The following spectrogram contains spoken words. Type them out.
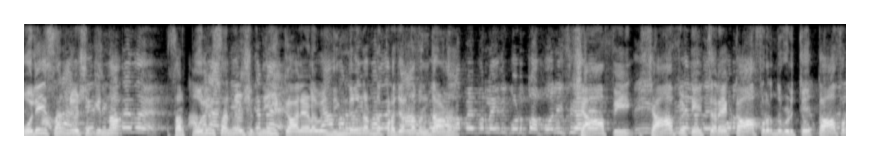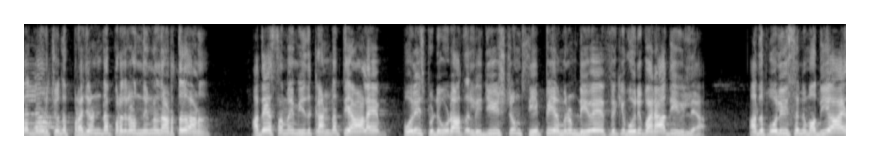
പോലീസ് അന്വേഷിക്കുന്ന- സർ, പോലീസ് അന്വേഷിക്കുന്ന ഈ കാലയളവിൽ നിങ്ങൾ നടന്ന പ്രചരണം എന്താണ്? ഷാഫി ഷാഫി ടീച്ചറെ കാഫർ എന്ന് വിളിച്ചു. കാഫർ എന്ന്? വിളിച്ചു എന്ന പ്രചണ്ഡ പ്രചരണം നിങ്ങൾ നടത്തുകയാണ്. അതേസമയം ഇത് കണ്ടെത്തിയ ആളെ പോലീസ് പിടികൂടാത്ത ലിജീഷിനും സി പി എമ്മിനും ഡിവൈഎഫ്ഐക്കും ഒരു പരാതിയുമില്ല. അത് പോലീസിന് മതിയായ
